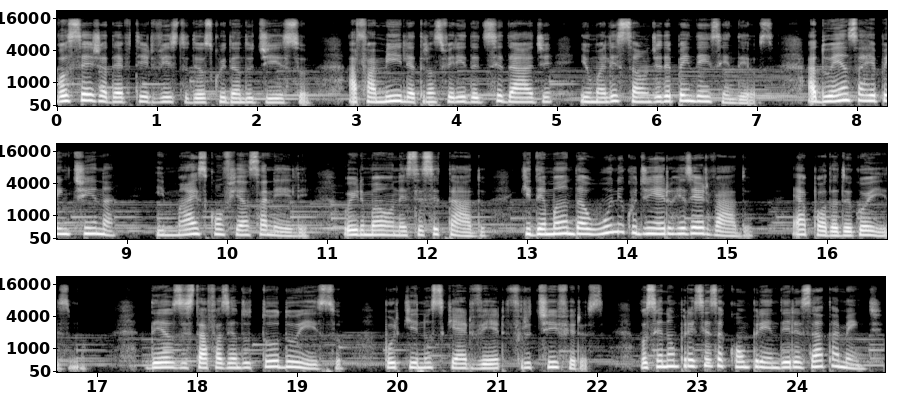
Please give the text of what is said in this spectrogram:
Você já deve ter visto Deus cuidando disso, a família transferida de cidade e uma lição de dependência em Deus, a doença repentina e mais confiança nele, o irmão necessitado que demanda o único dinheiro reservado, é a poda do egoísmo. Deus está fazendo tudo isso porque nos quer ver frutíferos. Você não precisa compreender exatamente,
